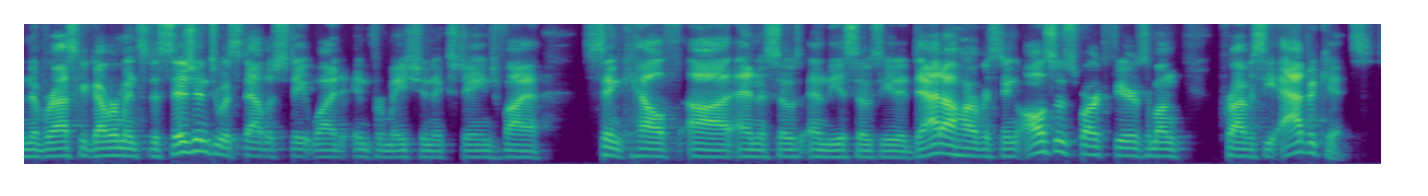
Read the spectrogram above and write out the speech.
The Nebraska government's decision to establish statewide information exchange via CyncHealth uh, and, and the associated data harvesting also sparked fears among privacy advocates.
